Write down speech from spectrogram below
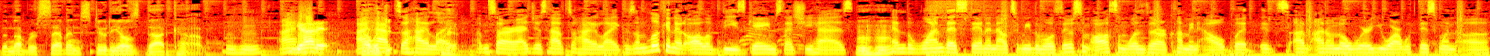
the number 7 studios.com. I You got ha- it. I How have you- to highlight. I'm sorry. I just have to highlight because I'm looking at all of these games that she has, Mm-hmm. and the one that's standing out to me the most. There's some awesome ones that are coming out, but it's I, I don't know where you are with this one, uh,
